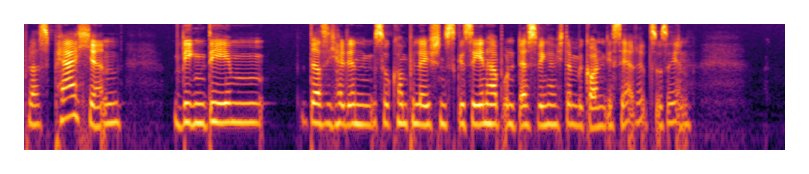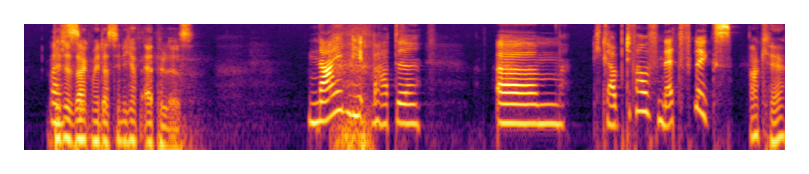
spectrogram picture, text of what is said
plus Pärchen, wegen dem, dass ich halt in so Compilations gesehen habe und deswegen habe ich dann begonnen, die Serie zu sehen. Bitte sag mir, dass sie nicht auf Apple ist. Nein, die, warte. Ähm, ich glaube, die war auf Netflix. Okay,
